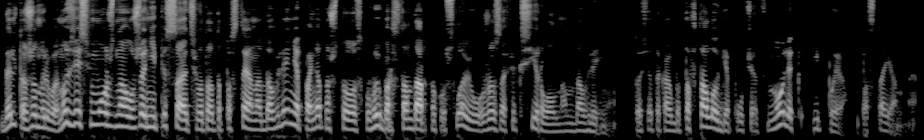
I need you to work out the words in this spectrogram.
Дельта G нулевая. Но здесь можно уже не писать вот это постоянное давление. Понятно, что выбор стандартных условий уже зафиксировал нам давление. То есть это как бы тавтология получается. Нолик и P постоянная.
